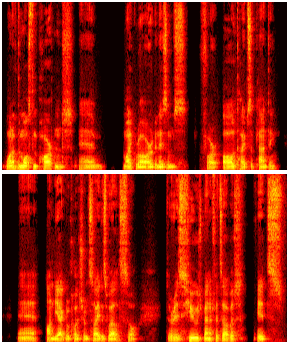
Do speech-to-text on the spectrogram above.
one of the most important um, microorganisms for all types of planting uh, on the agricultural side as well. So there is huge benefits of it. It's,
